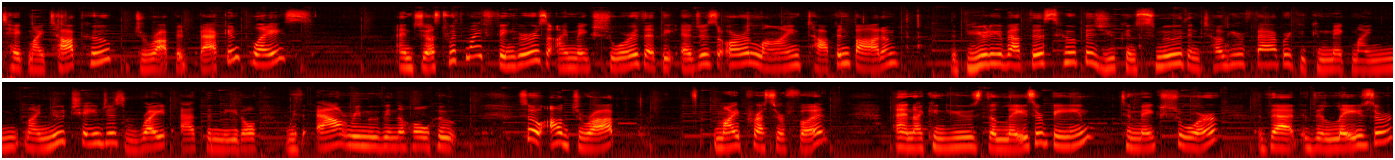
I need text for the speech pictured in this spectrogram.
Take my top hoop, drop it back in place. And just with my fingers, I make sure that the edges are aligned top and bottom. The beauty about this hoop is you can smooth and tug your fabric. You can make my, minute changes right at the needle without removing the whole hoop. So I'll drop my presser foot and I can use the laser beam to make sure that the laser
